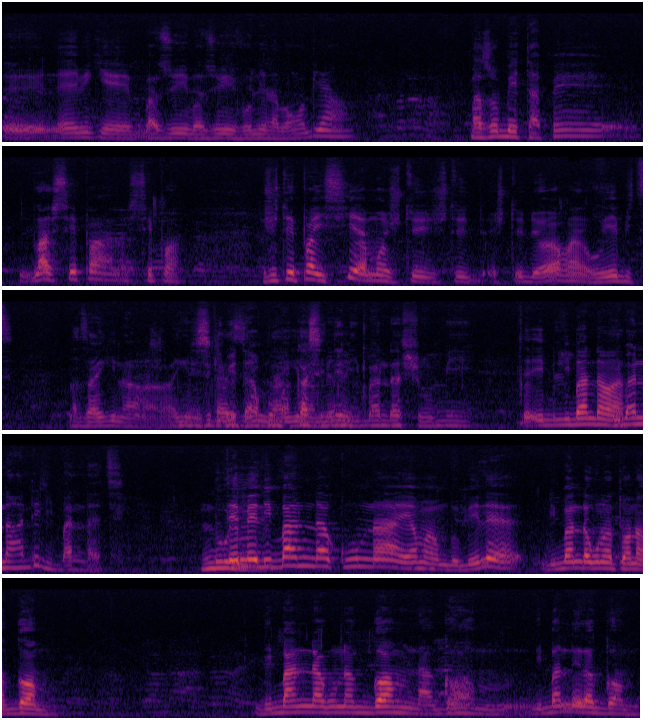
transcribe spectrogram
euh, nayebi ke bazwi bazwi évolue na bango bien bazobeta mpe là je sais pas là je sais pas j'étais pas ici hein, moi j'étais dehors hein, oyebiti nazalaki na miziki beta ko makasi nde libanda shomi eh, libanda wa libanda nde libanda ti teme libanda kuna ya mambo ebele eh. libanda kuna to na gomme libanda kuna gomme na gomme libanda ela gomme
